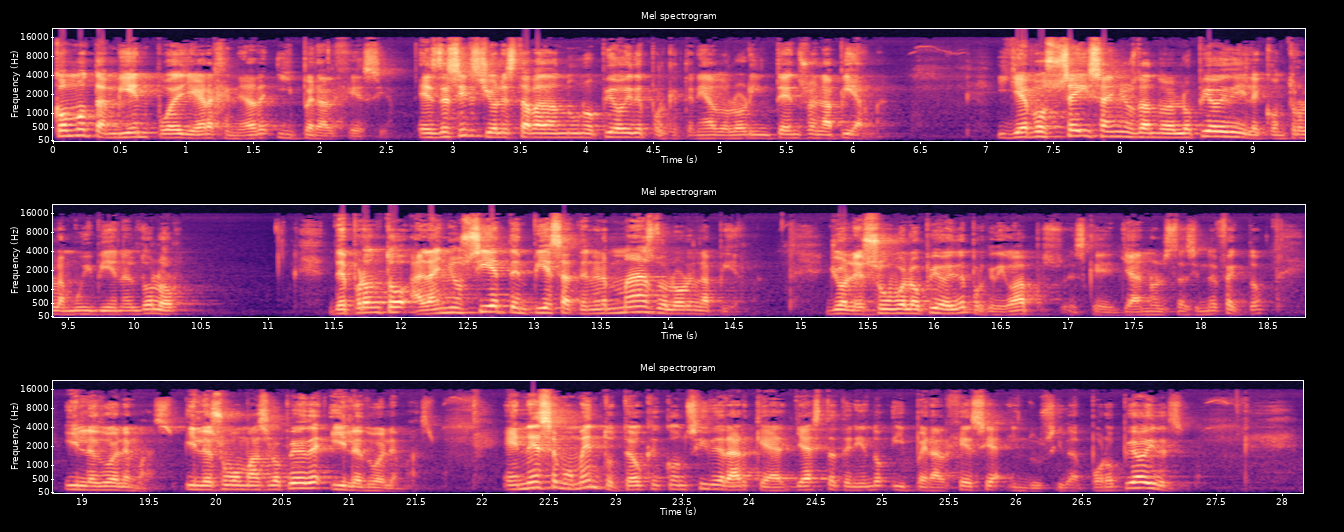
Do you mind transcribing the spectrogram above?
como también puede llegar a generar hiperalgesia. Es decir, si yo le estaba dando un opioide porque tenía dolor intenso en la pierna, y llevo seis años dándole el opioide y le controla muy bien el dolor, de pronto al año 7 empieza a tener más dolor en la pierna. Yo le subo el opioide porque digo, ah, pues es que ya no le está haciendo efecto y le duele más. Y le subo más el opioide y le duele más. En ese momento tengo que considerar que ya está teniendo hiperalgesia inducida por opioides.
